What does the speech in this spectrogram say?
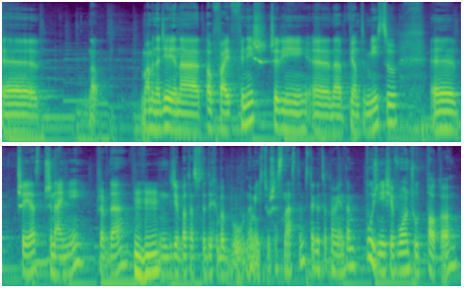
e, no, mamy nadzieję na top 5 finish, czyli e, na piątym miejscu e, przyjazd przynajmniej, prawda? Gdzie Bottas wtedy chyba był na miejscu 16, z tego co pamiętam. Później się włączył Toto,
